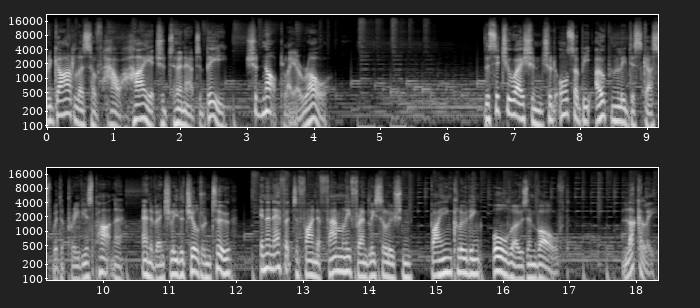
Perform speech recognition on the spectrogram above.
regardless of how high it should turn out to be, should not play a role. The situation should also be openly discussed with the previous partner, and eventually the children too, in an effort to find a family friendly solution by including all those involved. Luckily,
